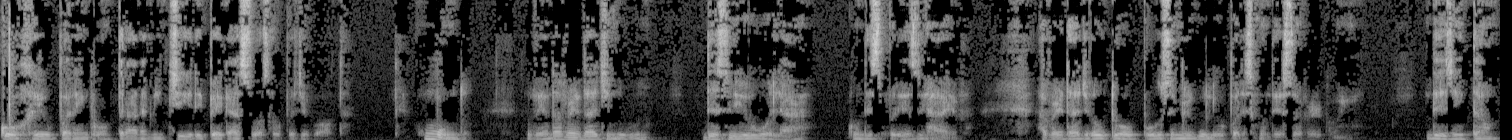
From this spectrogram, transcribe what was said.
correu para encontrar a mentira e pegar suas roupas de volta. O mundo, vendo a verdade nua, desviou o olhar com desprezo e raiva. A verdade voltou ao poço e mergulhou para esconder sua vergonha. Desde então,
